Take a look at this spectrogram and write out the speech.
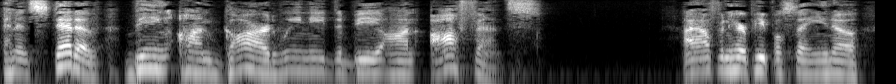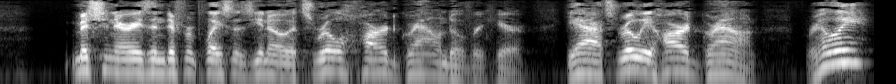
And instead of being on guard, we need to be on offense. I often hear people say, you know, missionaries in different places, you know, it's real hard ground over here. Yeah, it's really hard ground. Really?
